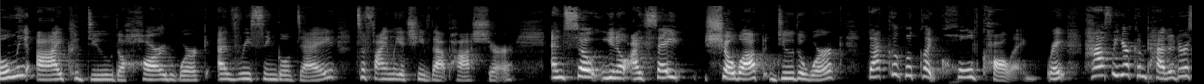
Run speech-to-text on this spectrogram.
only I could do the hard work every single day to finally achieve that posture. And so, you know, I say show up, do the work. That could look like cold calling, right? Half of your competitors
